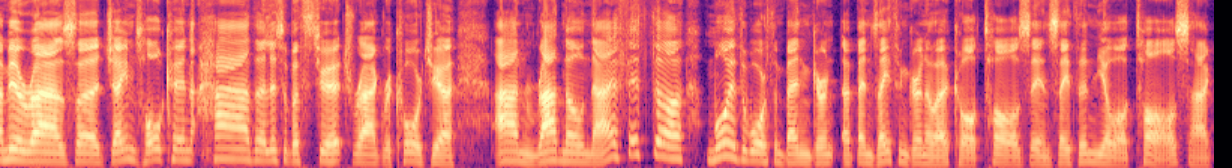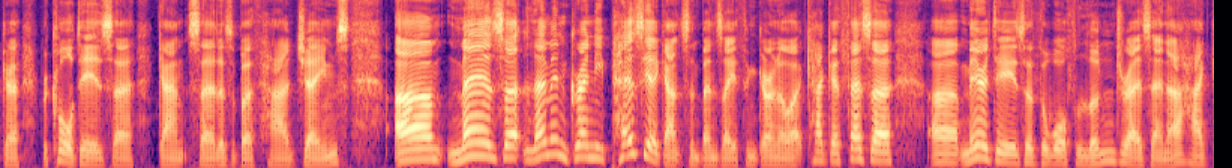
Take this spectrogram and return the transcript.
Hamir Raz, uh, James Hawken, had Elizabeth Stewart, Rag Recordia, and Radno na. If it uh, moy the worth and Ben Gurn, uh, Ben Zathan Gurnoek or Taz in Zathan or Taz, hag uh, record is uh, Gans uh, Elizabeth had James. Um, mes uh, lemon grenny pesia gans and Ben Zathan uh, thesa uh, of the worth Lundres enna, hag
